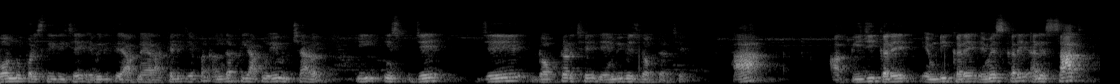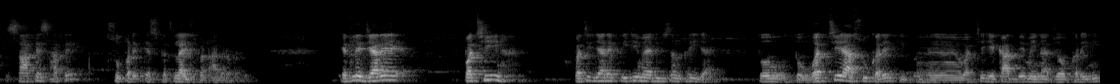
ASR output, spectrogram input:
બોન્ડનું પરિસ્થિતિ છે, એવી રીતે આપણે રાખેલી છે. પણ અંદરથી આપણું એવી ઈચ્છા હોય કે જે જે ડૉક્ટર છે, જે એમબીબીએસ ડૉક્ટર છે, આ આ પીજી કરે એમડી કરે એમએસ કરે અને સાથ સાથે સાથે સુપર સ્પેશલાઇઝ પણ આગળ વધે. એટલે જ્યારે પછી પછી જ્યારે પીજીમાં એડમિશન થઈ જાય, તો તો વચ્ચે આ શું કરે કે વચ્ચે એકાદ બે મહિના જોબ કરીને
